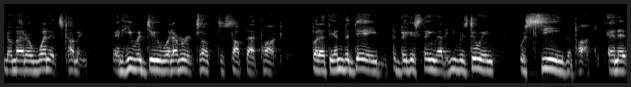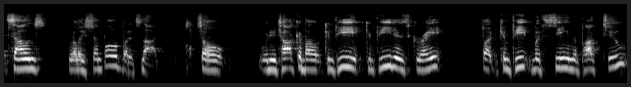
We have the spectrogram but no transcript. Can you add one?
no matter when it's coming, and he would do whatever it took to stop that puck. But at the end of the day, the biggest thing that he was doing was seeing the puck. And it sounds really simple, but it's not. So when you talk about compete, compete is great, but compete with seeing the puck too,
